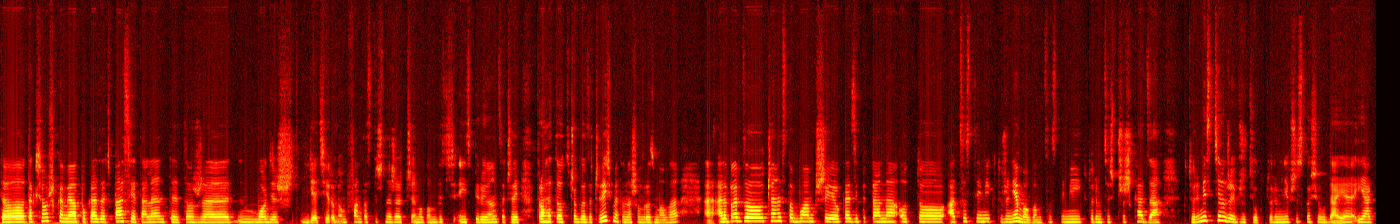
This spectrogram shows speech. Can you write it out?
to ta książka miała pokazać pasję, talenty, to, że młodzież, dzieci robią fantastyczne rzeczy, mogą być inspirujące, czyli trochę to, od czego zaczęliśmy tę naszą rozmowę, ale bardzo często byłam przy jej okazji pytana o to, a co z tymi, którzy nie mogą, co z tymi, którym coś przeszkadza, którym jest ciężej w życiu, którym nie wszystko się udaje, jak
